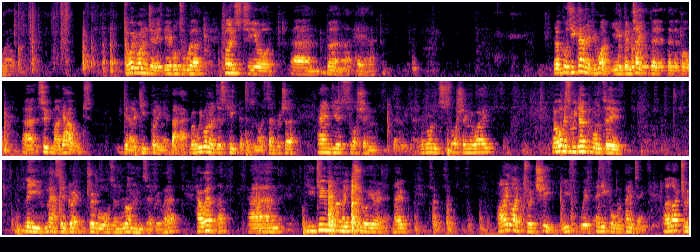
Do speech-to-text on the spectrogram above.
well. So what you want to do is be able to work close to your um, burner here. Now, of course, you can if you want. You can take the, the little uh, soup mug out, you know, keep putting it back, but we want to just keep it at a nice temperature. And you're sloshing, there we go. Everyone's sloshing away. Now, obviously, we don't want to leave massive great dribbles and runs everywhere. However, um, you do want to make sure you're in it. Now, I like to achieve with any form of painting, I like to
